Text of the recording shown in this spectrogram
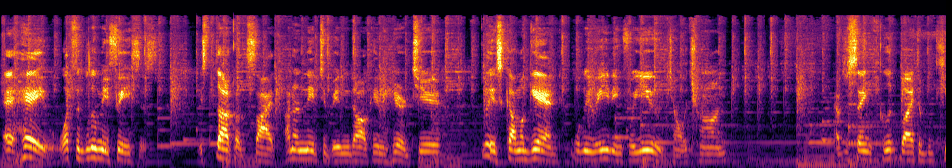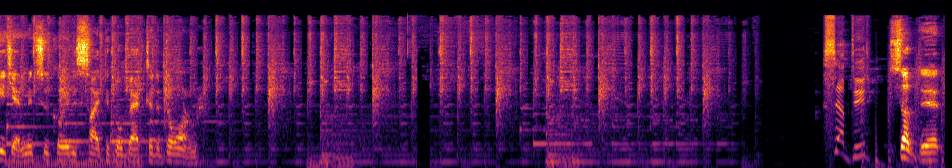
Hey, hey, what's the gloomy faces? It's dark outside. I don't need to be in dark in here too. Please come again. We'll be waiting for you, Chao-chan. After saying goodbye to Bunkichi and Mitsuko, you decide to go back to the dorm. Sup, dude? Sup, dude?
